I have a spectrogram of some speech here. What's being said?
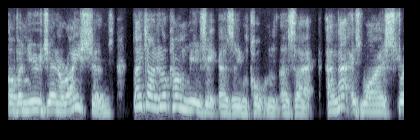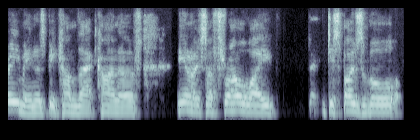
of a new generation, they don't look on music as important as that. And that is why streaming has become that kind of, you know, it's a throwaway, disposable,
